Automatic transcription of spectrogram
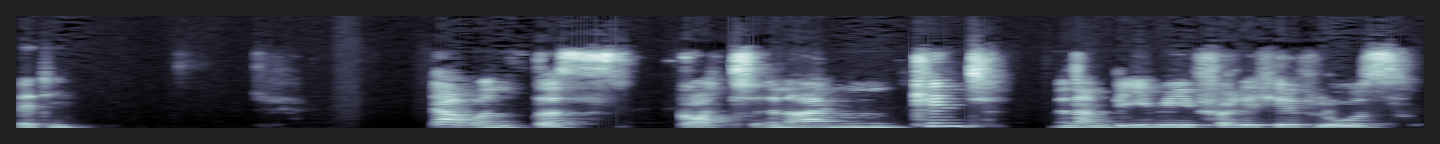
Betty. Ja, und dass Gott in einem Kind, in einem Baby völlig hilflos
